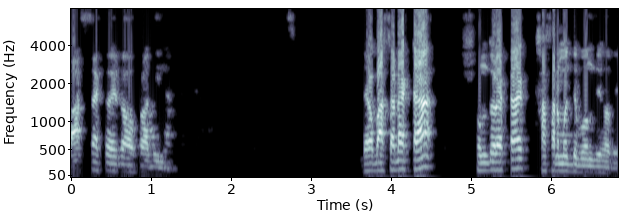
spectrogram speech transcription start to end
বাচ্চা কেউ এটা অপরাধী না। দেখো, বাচ্চাটা একটা সুন্দর একটা খাঁচার মধ্যে বন্দি হবে।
